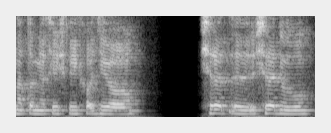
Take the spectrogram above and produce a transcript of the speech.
Natomiast jeśli chodzi o y, średnią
